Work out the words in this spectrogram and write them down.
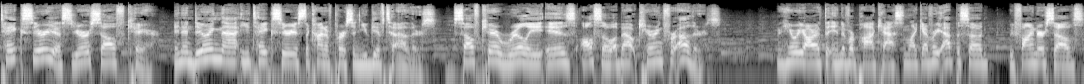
Take serious your self-care. And in doing that, you take serious the kind of person you give to others. Self-care really is also about caring for others. And here we are at the end of our podcast, and like every episode, we find ourselves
